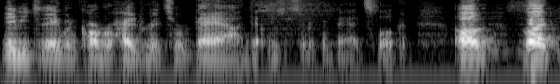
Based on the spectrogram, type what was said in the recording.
Maybe today when carbohydrates are bad, that was sort of a bad slogan. Uh, but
